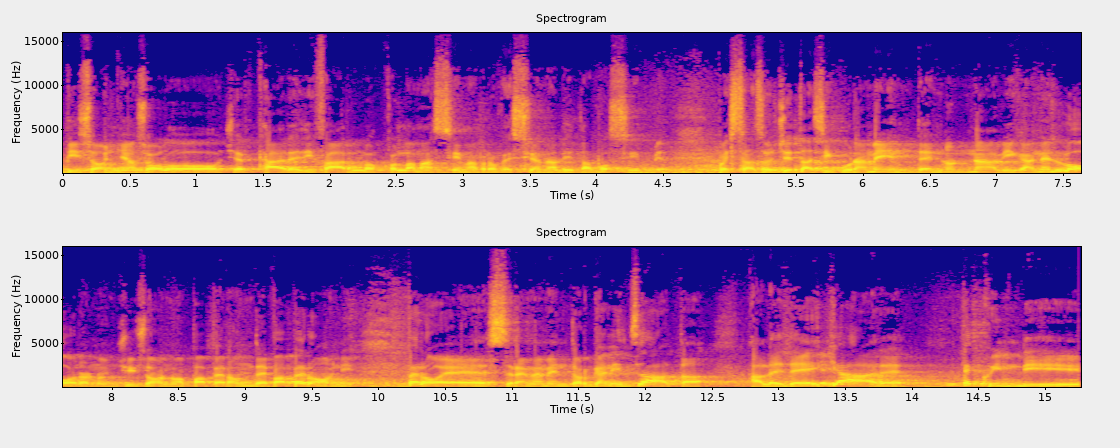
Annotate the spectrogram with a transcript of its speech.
bisogna solo cercare di farlo con la massima professionalità possibile. Questa società sicuramente non naviga nell'oro, non ci sono paperon dei paperoni, però è estremamente organizzata, ha le idee chiare e quindi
